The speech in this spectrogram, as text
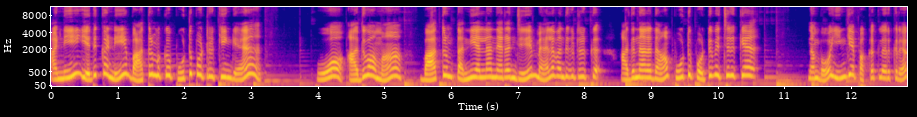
அண்ணி எதுக்கு அண்ணி பாத்ரூமுக்கு பூட்டு போட்டிருக்கீங்க? ஓ அதுவாமா பாத்ரூம் தண்ணி எல்லாம் நிறைஞ்சு மேல வந்துகிட்டு இருக்கு. அதனால தான் பூட்டு போட்டு வச்சிருக்கேன். நம்ம இங்கே பக்கத்துல இருக்கிற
